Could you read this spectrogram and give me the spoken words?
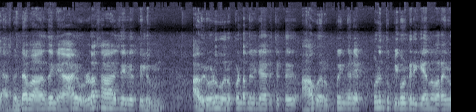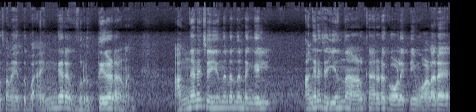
ജാസ്മിന്റെ ഭാഗത്ത് ന്യായമുള്ള സാഹചര്യത്തിലും അവരോട് വെറുപ്പുണ്ടെന്ന് വിചാരിച്ചിട്ട് ആ വെറുപ്പ് ഇങ്ങനെ എപ്പോഴും തുപ്പിക്കൊണ്ടിരിക്കുക എന്ന് പറയുന്ന സമയത്ത് ഭയങ്കര വൃത്തികേടാണ്. അങ്ങനെ ചെയ്യുന്നുണ്ടെന്നുണ്ടെങ്കിൽ അങ്ങനെ ചെയ്യുന്ന ആൾക്കാരുടെ ക്വാളിറ്റിയും വളരെ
